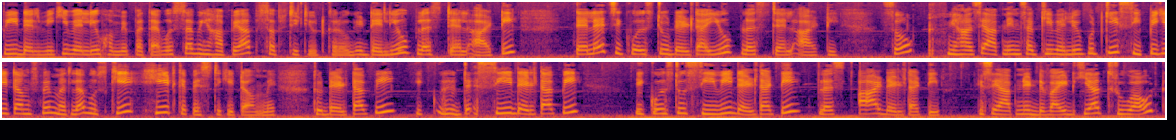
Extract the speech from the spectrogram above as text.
पी डेल वी की वैल्यू हमें पता है, वो सब यहाँ पे आप सब्सटीट्यूट करोगे। Del U plus del R T del H equals to delta U plus del R T so so, यहाँ से आपने इन सब की वैल्यू पुट की सीपी की टर्म्स में मतलब उसकी हीट कैपेसिटी की टर्म में। तो delta P C delta P equals to C V delta T plus R delta T इसे आपने डिवाइड किया थ्रू आउट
